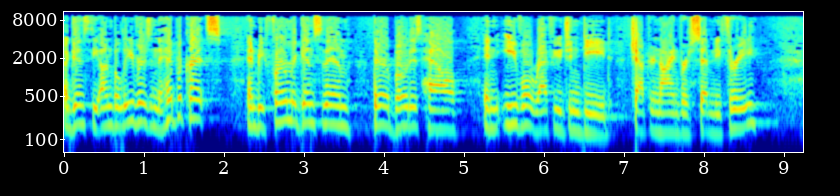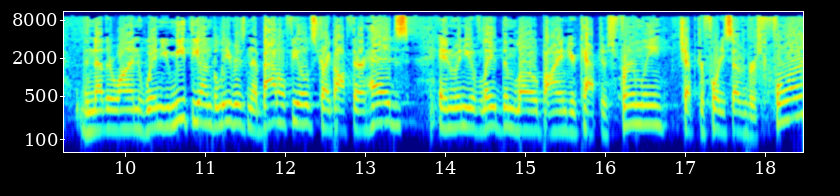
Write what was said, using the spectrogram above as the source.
against the unbelievers and the hypocrites, and be firm against them. Their abode is hell, an evil refuge indeed. Chapter 9, verse 73. Another one, when you meet the unbelievers in the battlefield, strike off their heads, and when you have laid them low, bind your captives firmly. Chapter 47, verse 4.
